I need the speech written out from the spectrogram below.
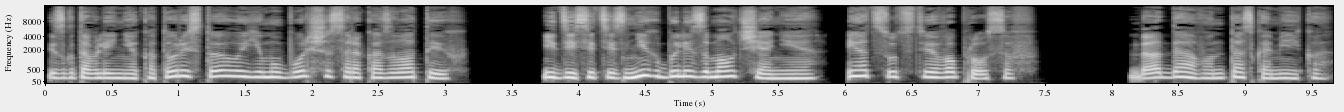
изготовление которой стоило ему больше сорока золотых, и десять из них были за молчание и отсутствие вопросов. Да-да, вон та скамейка.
